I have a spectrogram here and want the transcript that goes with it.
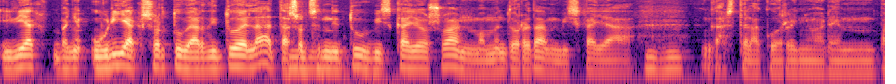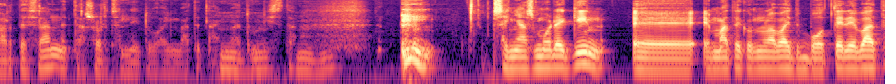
iriak, baina uriak sortu behar dituela eta sortzen ditu Bizkaia osoan, momentu horretan Bizkaia mm gaztelako erreinuaren partezan eta sortzen ditu hainbat eta hainbat turista. zein asmorekin e, emateko nolabait botere bat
